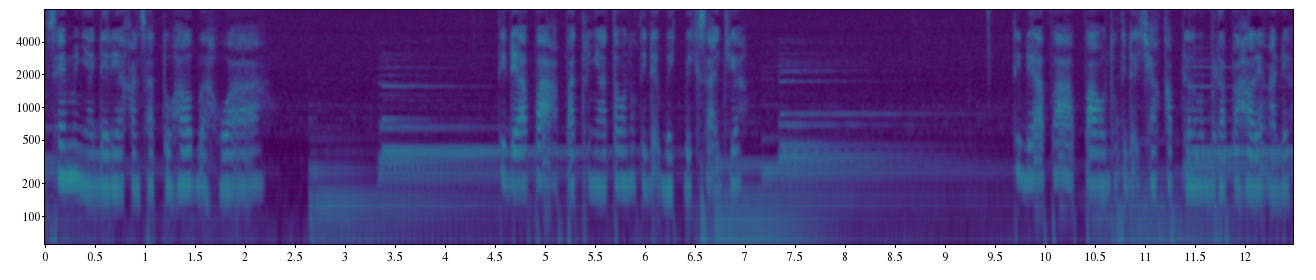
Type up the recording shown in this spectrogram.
saya menyadari akan satu hal bahwa tidak apa-apa ternyata untuk tidak baik-baik saja. Tidak apa-apa untuk tidak cakap dalam beberapa hal yang ada.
